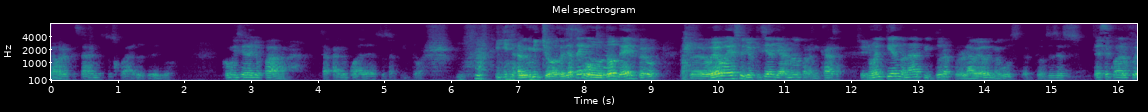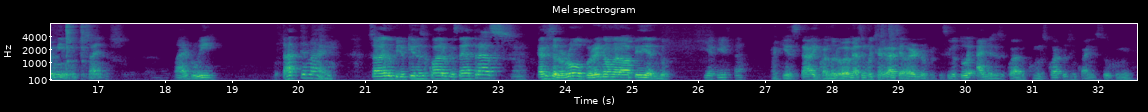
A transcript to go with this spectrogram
ahora que están en estos cuadros, yo digo, ¿cómo hiciera yo para sacar un cuadro de estos al pintor? y darle un michoso, ya tengo dos de él, pero, pero, veo eso y yo quisiera llevármelo para mi casa. No entiendo nada de pintura, pero la veo y me gusta, entonces es, este cuadro fue mío muchos años. Madre, Rubí, date, mae. ¿Sabes lo que yo quiero ese cuadro que está ahí atrás? Casi se lo robo, pero él no me lo va pidiendo. Y aquí está. Aquí está, y cuando lo veo me hace mucha gracia verlo, porque si lo tuve años ese cuadro, como unos 4 o 5 años estuvo conmigo.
